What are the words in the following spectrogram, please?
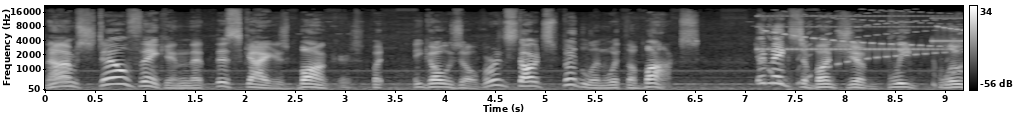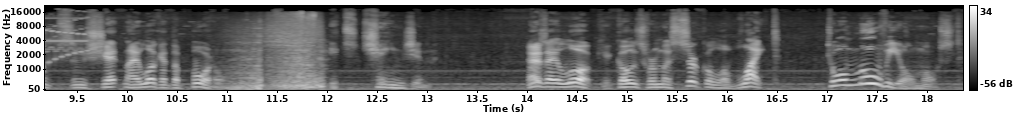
Now, I'm still thinking that this guy is bonkers, but he goes over and starts fiddling with the box. It makes a bunch of bleep bloops and shit, and I look at the portal. It's changing. As I look, it goes from a circle of light to a movie almost.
